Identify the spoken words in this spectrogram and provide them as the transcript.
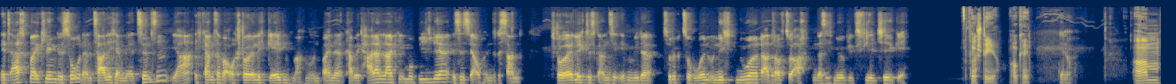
jetzt erstmal klingt es so, dann zahle ich ja mehr Zinsen. Ja, ich kann es aber auch steuerlich geltend machen. Und bei einer Kapitalanlage Immobilie ist es ja auch interessant, steuerlich das Ganze eben wieder zurückzuholen und nicht nur darauf zu achten, dass ich möglichst viel tilge. Verstehe. Okay. Genau. Ähm,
